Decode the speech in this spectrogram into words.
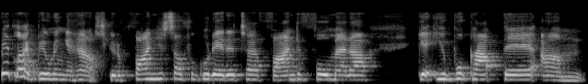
bit like building a house. You've got to find yourself a good editor, find a formatter, get your book up there. Um,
